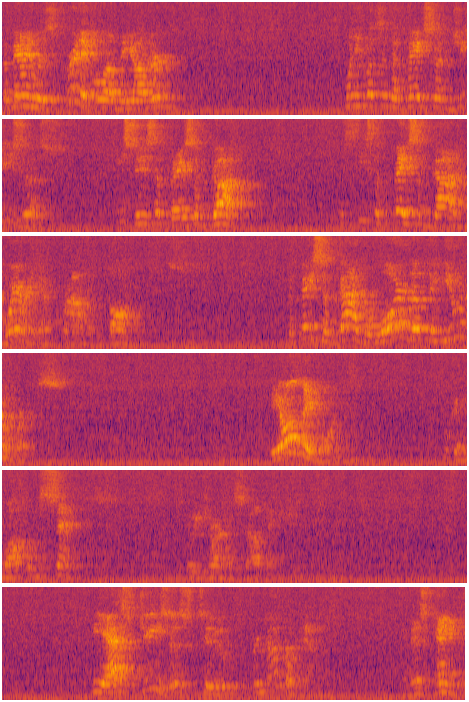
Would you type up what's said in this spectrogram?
the man who is critical of the other, when he looks at the face of Jesus, he sees the face of God. He sees the face of God wearing a crown of thorns. The face of God, the Lord of the universe. The only one can welcome sinners to eternal salvation. He asked Jesus to remember him in his kingdom.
